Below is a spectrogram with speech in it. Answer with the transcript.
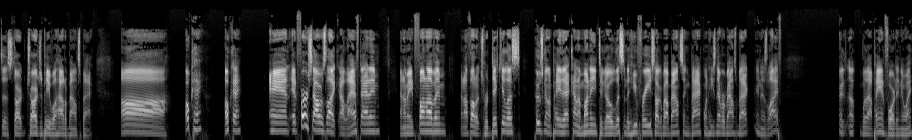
to start charging people how to bounce back. Ah, uh, okay, okay. And at first, I was like, I laughed at him and I made fun of him, and I thought it's ridiculous. Who's going to pay that kind of money to go listen to Hugh Freeze talk about bouncing back when he's never bounced back in his life uh, without paying for it anyway?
